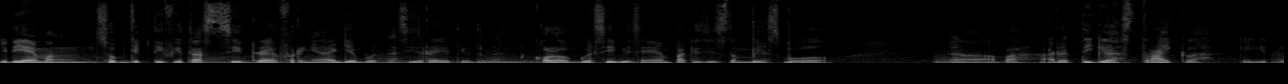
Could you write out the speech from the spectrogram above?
Jadi emang subjektivitas si drivernya aja buat ngasih rate gitu kan. Kalau gue sih biasanya pakai sistem baseball. Uh, apa ada tiga strike lah kayak gitu.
